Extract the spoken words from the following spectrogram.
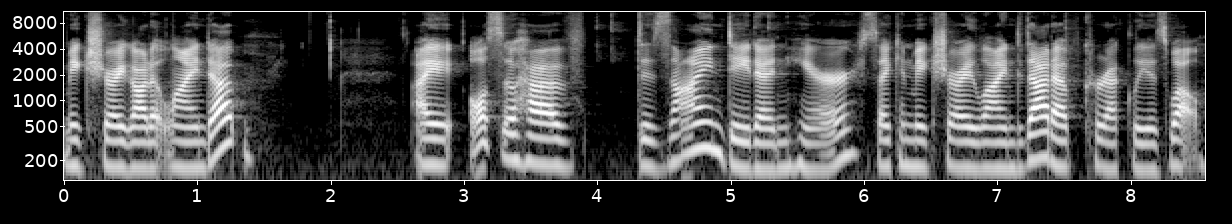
make sure I got it lined up. I also have design data in here so I can make sure I lined that up correctly as well.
